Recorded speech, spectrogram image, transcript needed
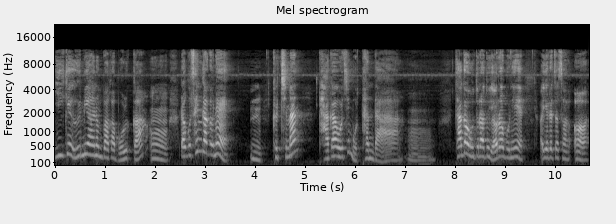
이게 의미하는 바가 뭘까? 어, 라고 생각은 해. 음, 그렇지만 다가오지 못한다. 어. 다가오더라도 여러분이 어, 예를 들어서 어,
